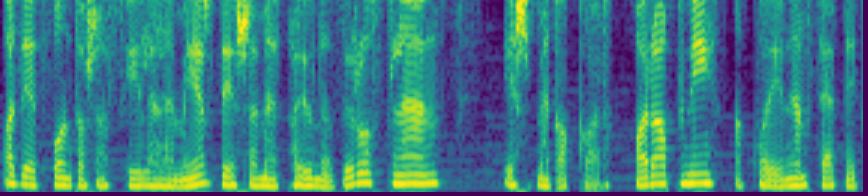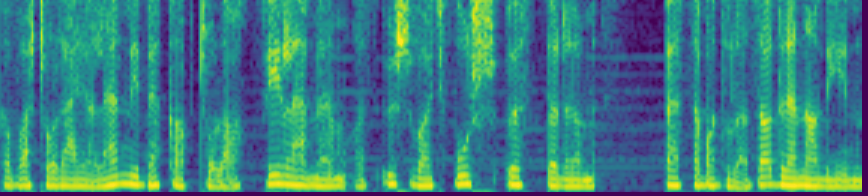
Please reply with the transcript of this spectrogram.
azért fontos a félelem érzése, mert ha jön az oroszlán, és meg akar harapni, akkor én nem szeretnék a vacsorája lenni, bekapcsol a félelmem, az üs vagy fus ösztönöm, felszabadul az adrenalin,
